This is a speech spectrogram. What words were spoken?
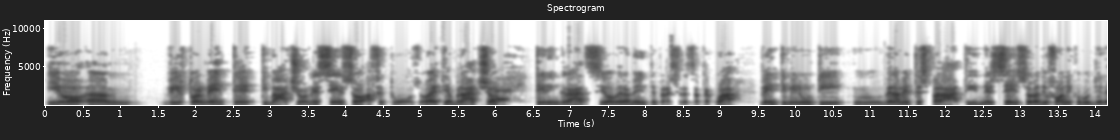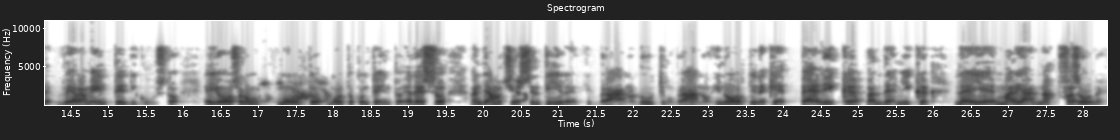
io um, virtualmente ti bacio nel senso affettuoso, eh? ti abbraccio, ti ringrazio veramente per essere stata qua. 20 minuti mh, mm, veramente sparati, nel senso radiofonico vuol dire veramente di gusto e io sono molto molto contento e adesso andiamoci a sentire il brano, l'ultimo brano in ordine che è Panic Pandemic, lei è Marianna Fasone.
